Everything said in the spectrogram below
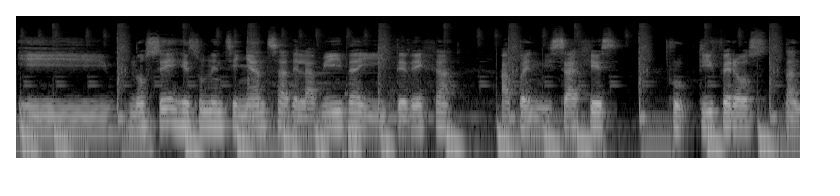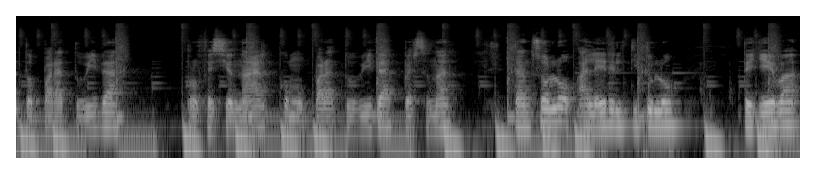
y no sé, es una enseñanza de la vida y te deja aprendizajes fructíferos tanto para tu vida profesional como para tu vida personal. Tan solo al leer el título te lleva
